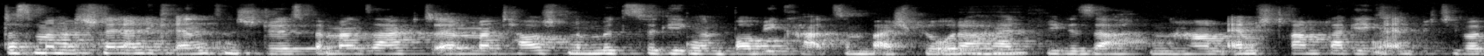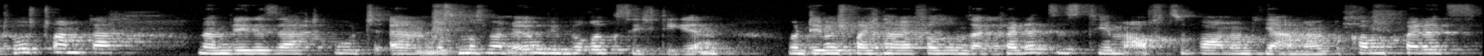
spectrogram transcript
dass man schnell an die Grenzen stößt, wenn man sagt, äh, man tauscht eine Mütze gegen einen Bobbycar zum Beispiel oder mhm. halt, wie gesagt, einen H&M-Strampler gegen einen Petit Bateau-Strampler. Und dann haben wir gesagt, gut, ähm, das muss man irgendwie berücksichtigen. Und dementsprechend haben wir versucht, unser Credit-System aufzubauen. Und ja, man bekommt Credits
